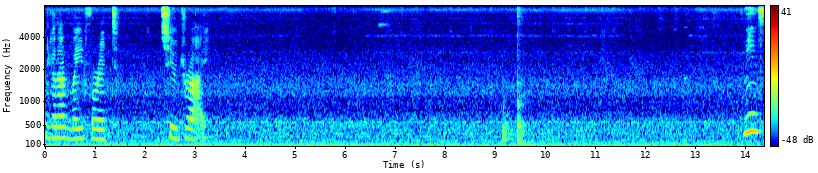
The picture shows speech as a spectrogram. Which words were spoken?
You cannot wait for it to dry. means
